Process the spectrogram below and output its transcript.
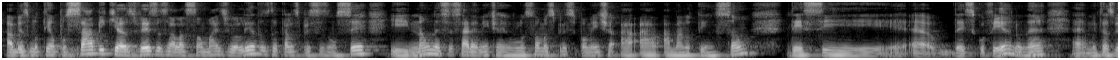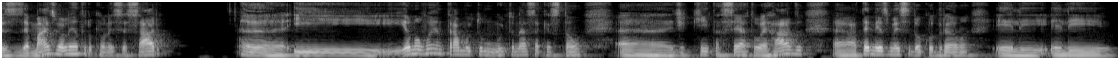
ao mesmo tempo sabe que às vezes elas são mais violentas do que elas precisam ser, e não necessariamente a revolução mas principalmente a, a, a manutenção desse, é, desse governo, né? É, muitas vezes é mais violento do que o necessário. Uh, e eu não vou entrar muito, muito nessa questão uh, de quem está certo ou errado. Uh, até mesmo esse docudrama, ele, ele,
